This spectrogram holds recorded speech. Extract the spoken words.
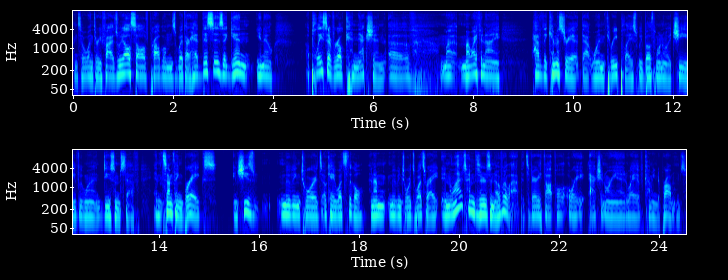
and so one, three, fives. We all solve problems with our head. This is again, you know, a place of real connection. Of my my wife and I have the chemistry at that one three place. We both want to achieve. We want to do some stuff, and something breaks, and she's moving towards okay, what's the goal, and I'm moving towards what's right. And a lot of times there's an overlap. It's a very thoughtful or action oriented way of coming to problems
